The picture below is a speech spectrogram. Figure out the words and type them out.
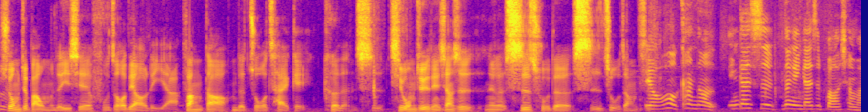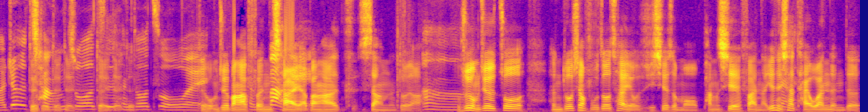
所以我们就把我们的一些福州料理啊放到我们的桌菜给。客人吃，其实我们就有点像是那个私厨的始祖这样子。有我有看到，应该是那个应该是包厢吧，就是长桌子，很多座位。对，我们就会帮他分菜啊，帮他上呢，对啊。嗯。所以我们就做很多像福州菜，有一些什么螃蟹饭啊，有点像台湾人的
